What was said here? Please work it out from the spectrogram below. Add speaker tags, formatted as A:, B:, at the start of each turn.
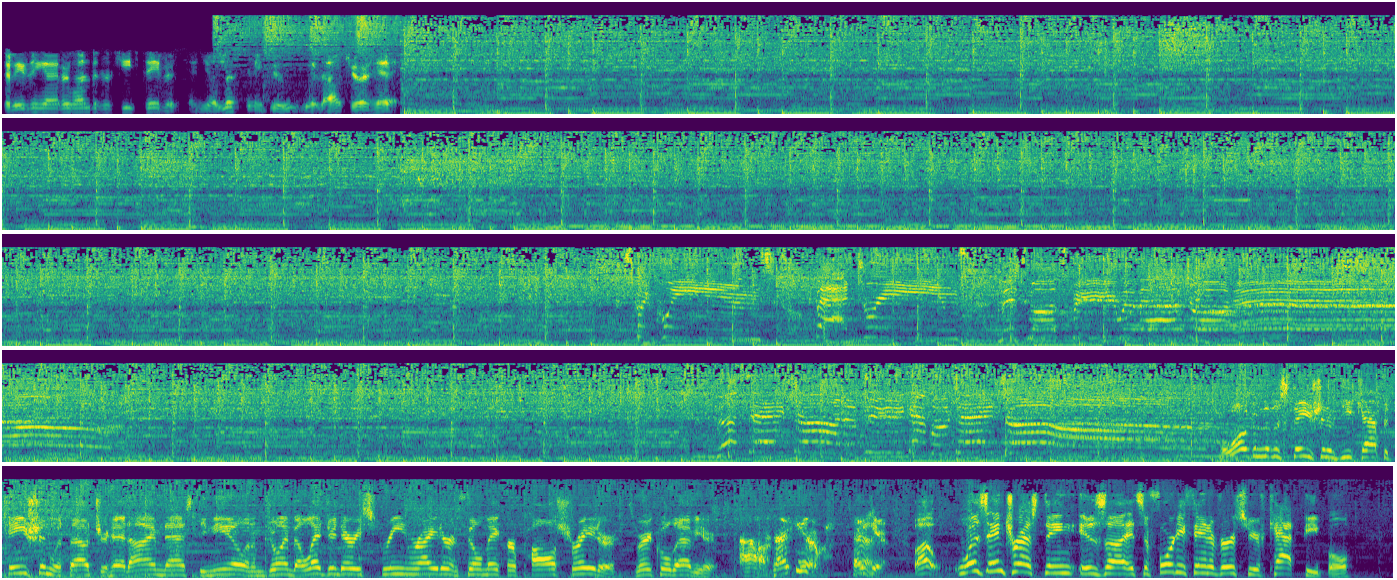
A: Good evening, everyone. This is Keith David, and you're listening to Without Your Head.
B: Welcome to the station of decapitation without your head. I'm Nasty Neal, and I'm joined by legendary screenwriter and filmmaker Paul Schrader. It's very cool to have you here.
C: Oh, thank you. Thank
B: Yeah.
C: you.
B: Well, what's interesting is uh, it's the 40th anniversary of Cat People,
